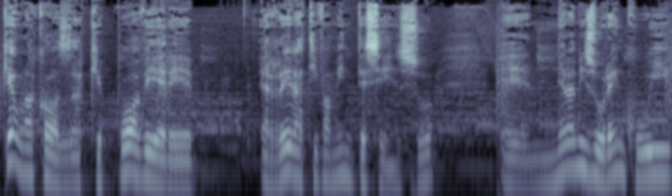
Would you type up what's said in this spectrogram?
Che è una cosa che può avere relativamente senso eh, nella misura in cui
